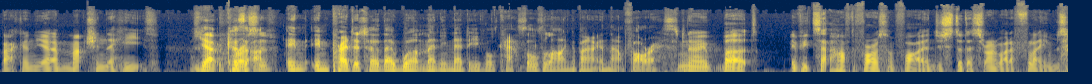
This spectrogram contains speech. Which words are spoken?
back in yeah, matching the heat. That's yeah, because impressive. in in Predator there weren't many medieval castles lying about in that forest. No, but if he'd set half the forest on fire and just stood there surrounded by the flames,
